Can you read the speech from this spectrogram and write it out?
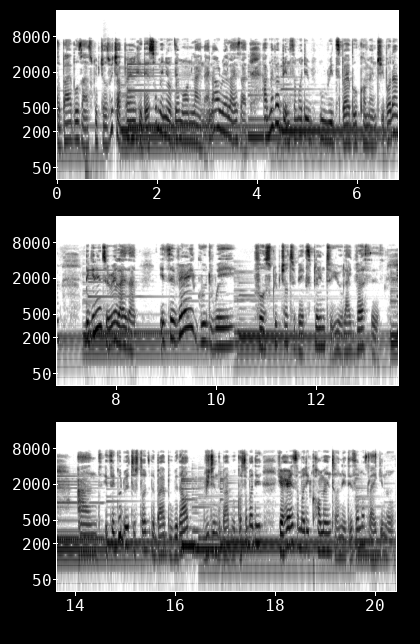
the Bibles and scriptures, which apparently there's so many of them online. I now realize that I've never been somebody who reads Bible commentary, but I'm beginning to realize that it's a very good way for scripture to be explained to you, like verses. And it's a good way to study the Bible without reading the Bible because somebody, you're hearing somebody comment on it. It's almost like, you know,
